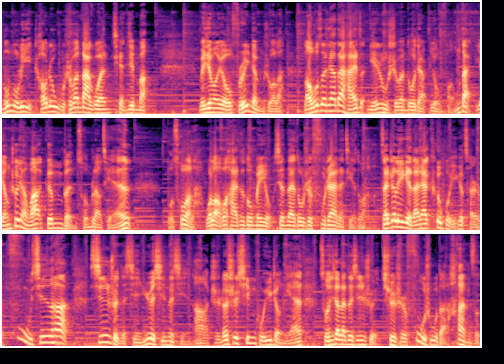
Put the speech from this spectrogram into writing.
努努力，朝着五十万大关前进吧。”微信网友 Freedom 说了，老婆在家带孩子，年入十万多点，有房贷，养车养娃根本存不了钱。不错了，我老婆孩子都没有，现在都是负债的阶段了。在这里给大家科普一个词儿：负心汉，薪水的薪，月薪的薪啊，指的是辛苦一整年存下来的薪水却是负数的汉子。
